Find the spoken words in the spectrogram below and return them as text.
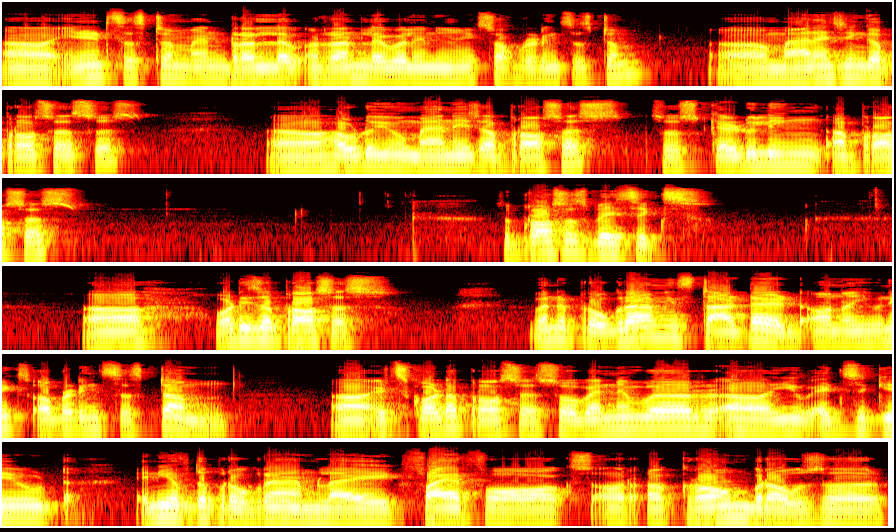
uh, init system and run, le run level in Unix operating system, uh, managing a processes, uh, how do you manage a process, so scheduling a process, so process basics. Uh, what is a process? When a program is started on a Unix operating system, uh, it's called a process. So whenever uh, you execute any of the program like Firefox or a Chrome browser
